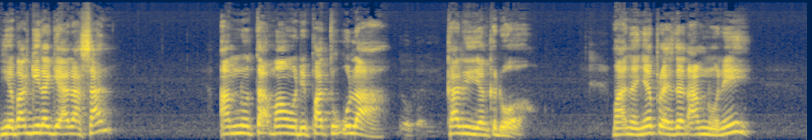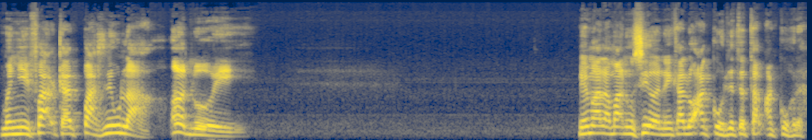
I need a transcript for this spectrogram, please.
Dia bagi lagi alasan UMNO tak mau dipatu ular kali yang kedua. Maknanya Presiden UMNO ni menyifatkan PAS ni ular. Aduh. Memanglah manusia ni kalau akuh dia tetap akuh dah.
